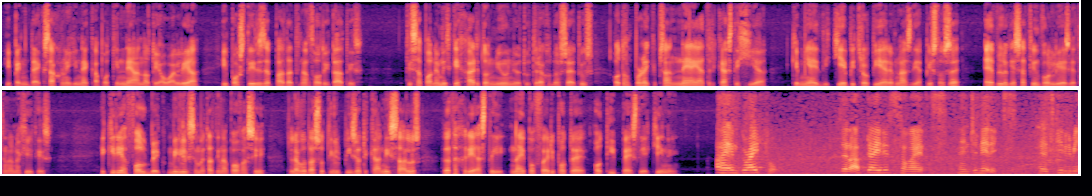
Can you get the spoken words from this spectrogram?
Η 56χρονη γυναίκα από τη Νέα Νότια Ουαλία υποστήριζε πάντα την αθωότητά της. Της απονεμήθηκε χάρη τον Ιούνιο του τρέχοντος έτους, όταν προέκυψαν νέα ιατρικά στοιχεία και μια ειδική επιτροπή έρευνας διαπίστωσε εύλογες αμφιβολίες για την ενοχή της. Η κυρία Φόλμπιγκ μίλησε μετά την απόφαση, λέγοντας ότι ελπίζει ότι κανείς άλλος δεν θα χρειαστεί να υποφέρει ποτέ ό,τι υπέστη εκείνη. I am grateful that updated science and genetics has given me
